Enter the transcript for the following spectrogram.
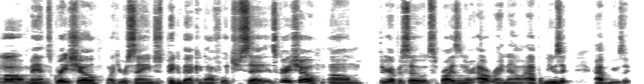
Oh man, it's great show. Like you were saying, just piggybacking off what you said, it's a great show. Um, three episodes surprisingly are out right now. Apple Music, Apple Music,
